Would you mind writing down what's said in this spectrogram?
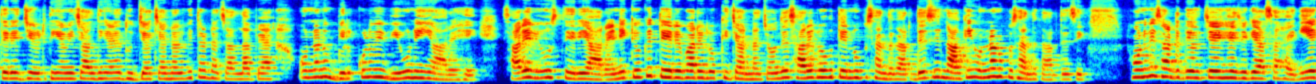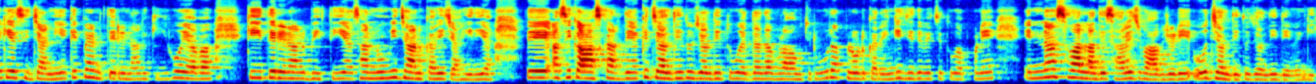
ਤੇਰੇ ਜੇਠ ਦੀਆਂ ਵੀ ਚੱਲਦੀਆਂ ਨੇ, ਦੂਜਾ ਚੈਨਲ ਵੀ ਤੁਹਾਡਾ ਚੱਲਦਾ ਪਿਆ। ਉਹਨਾਂ ਨੂੰ ਬਿਲਕੁਲ ਵੀ ਵਿਊ ਨਹੀਂ ਆ ਰਹੇ। ਸਾਰੇ ਵਿਊਜ਼ ਤੇਰੇ ਆ ਰਹੇ ਨੇ ਕਿਉਂਕਿ ਤੇਰੇ ਬਾਰੇ ਲੋਕੀ ਜਾਣਨਾ ਚਾਹੁੰਦੇ ਸਾਰੇ ਲੋਕ ਤੈਨੂੰ ਪਸੰਦ ਕਰਦੇ ਸੀ, ਨਾ ਕਿ ਉਹਨਾਂ ਨੂੰ ਪਸੰਦ ਕਰਦੇ ਸੀ। ਹੁਣ ਵੀ ਸਾਡੇ ਦਿਲ 'ਚ ਇਹ ਜਿਗਿਆਸਾ ਹੈਗੀ ਹੈ ਕਿ ਅਸੀਂ ਜਾਣੀਏ ਕਿ ਭੈਣ ਤੇਰੇ ਨਾਲ ਕੀ ਹੋਇਆ ਵਾ, ਕੀ ਤੇਰੇ ਨਾਲ ਬੀਤੀ ਆ, ਸਾਨੂੰ ਵੀ ਜਾਣਕਾਰੀ ਚਾਹੀਦੀ ਆ। ਤੇ ਅਸੀਂ ਆਸ ਕਰਦੇ ਆ ਕਿ ਜਲਦੀ ਤੋਂ ਜਲਦੀ ਤੂੰ ਇਦਾਂ ਦਾ ਵਲੌਗ ਜ਼ਰੂਰ ਅਪਲੋਡ ਕਰੇਂਗੀ, ਜਿਹਦੇ ਵਿੱਚ ਤੂੰ ਆਪਣੇ ਇਹਨਾਂ ਸਵਾਲਾਂ ਦੇ ਸਾਰੇ ਜਵਾਬ ਜਿਹੜੇ ਉਹ ਜਲਦੀ ਤੋਂ ਜਲਦੀ ਦੇਵੇਂਗੀ।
